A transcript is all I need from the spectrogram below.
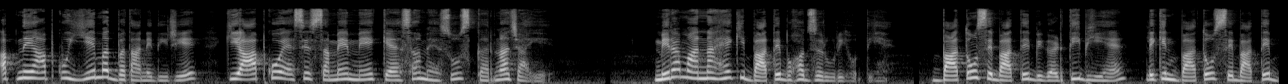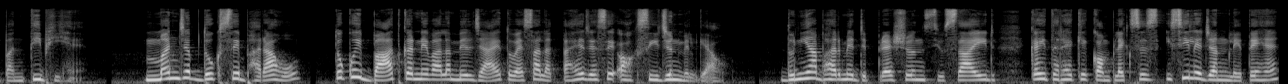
अपने आप को ये मत बताने दीजिए कि आपको ऐसे समय में कैसा महसूस करना चाहिए। मेरा मानना है कि बातें बहुत ज़रूरी होती हैं। बातों से बातें बिगड़ती भी हैं, लेकिन बातों से बातें बनती भी हैं। मन जब दुख से भरा हो तो कोई बात करने वाला मिल जाए तो ऐसा लगता है जैसे ऑक्सीजन मिल गया हो। दुनिया भर में डिप्रेशन सुसाइड कई तरह के कॉम्प्लेक्सेस इसीलिए जन्म लेते हैं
